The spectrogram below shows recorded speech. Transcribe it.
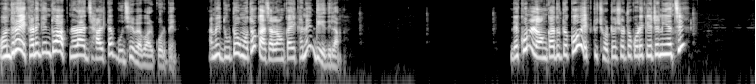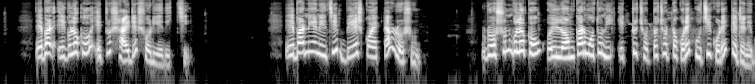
বন্ধুরা, এখানে কিন্তু আপনারা ঝালটা বুঝে ব্যবহার করবেন। আমি দুটো মতো কাঁচা লঙ্কা এখানে দিয়ে দিলাম। দেখুন, লঙ্কা দুটোকেও একটু ছোট ছোট করে কেটে নিয়েছি। এবার এগুলোকেও একটু সাইডে সরিয়ে দিচ্ছি। এবার নিয়ে নিয়েছি বেশ কয়েকটা রসুন। রসুনগুলোকেও ওই লঙ্কার মতনই একটু ছোট্ট ছোট্ট করে কুচি করে কেটে নেব।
